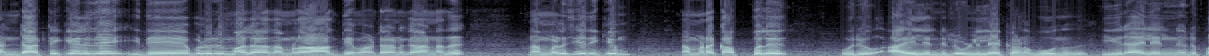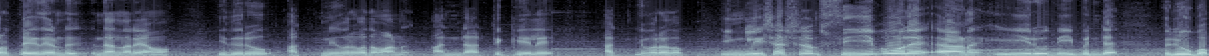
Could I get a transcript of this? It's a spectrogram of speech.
അന്റാർട്ടിക്കയിൽ ഇതേ ഇതേപോലൊരു മല നമ്മൾ ആദ്യമായിട്ടാണ് കാണുന്നത്. നമ്മൾ ശരിക്കും നമ്മുടെ കപ്പൽ ഒരു ഐലൻഡിന്റെ ഉള്ളിലേക്കാണ് പോകുന്നത്. ഈ ഒരു ഐലൻഡിന് ഒരു പ്രത്യേകതയുണ്ട്. എന്താണെന്നറിയാമോ? ഇതൊരു അഗ്നിപർവതമാണ്. അന്റാർട്ടിക്കയിലെ അഗ്നിപർവതം. ഇംഗ്ലീഷ് അക്ഷരം സി പോലെ ആണ് ഈ ഒരു ദ്വീപിന്റെ രൂപം.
